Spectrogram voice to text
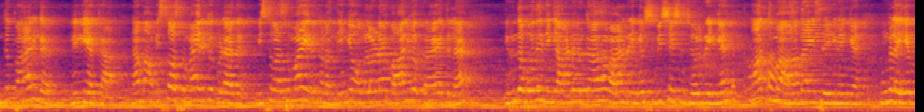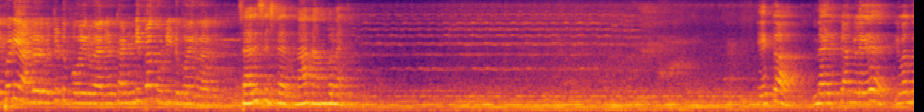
இங்க பாருங்க லில்லி அக்கா. நாம அவிசுவாசமா இருக்கக்கூடாது. விசுவாசமா இருக்கணும். நீங்க உங்களோட வாலிப பிராயத்துல இருந்தபோது நீங்க ஆண்டவருக்காக வாழ்றீங்க சுவிசேஷம் சொல்றீங்க ஆத்மா ஆதாயம் செய்கிறீங்க. உங்களை எப்படி ஆண்டவர் விட்டுட்டு போயிடுவாரு? கண்டிப்பா கூட்டிட்டு போயிடுவாரு. சரி சிஸ்டர் நான் நம்புறேன். ஏக்கா இந்த இருக்காங்களே. இவங்க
